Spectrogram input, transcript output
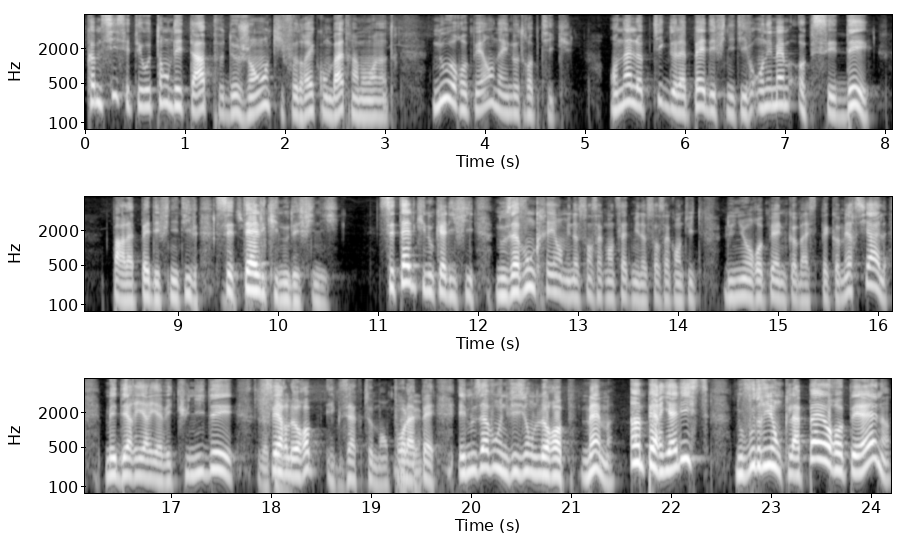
comme si c'était autant d'étapes de gens qu'il faudrait combattre à un moment ou à un autre. Nous, Européens, on a une autre optique. On a l'optique de la paix définitive. On est même obsédés par la paix définitive. C'est elle qui nous définit. C'est elle qui nous qualifie. Nous avons créé en 1957-1958 l'Union européenne comme aspect commercial, mais derrière, il n'y avait qu'une idée, faire l'Europe exactement pour La la paix. paix. Et nous avons une vision de l'Europe même impérialiste. Nous voudrions que la paix européenne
